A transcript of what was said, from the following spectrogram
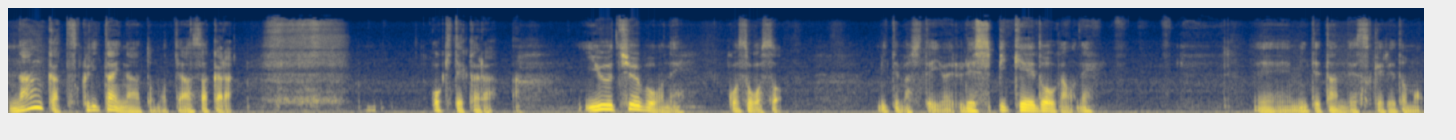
なんか作りたいなと思って朝から起きてから YouTube をねごそごそ見てましていわゆるレシピ系動画をね、えー見てたんですけれども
